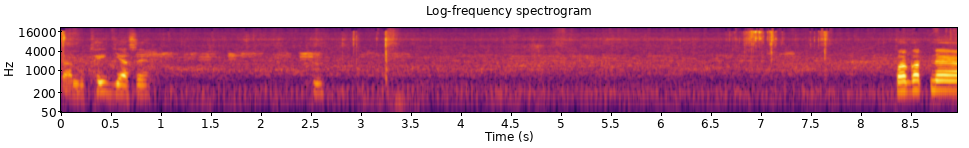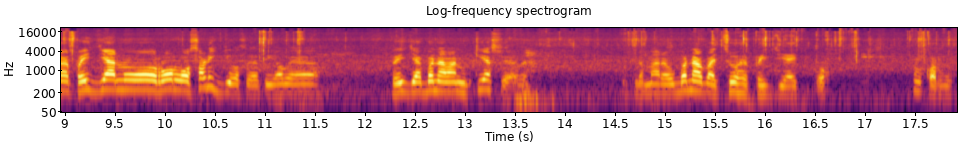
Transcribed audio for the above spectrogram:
ચાલુ થઈ ગયા છે. ભગતને ભૈજાનો રોલો સડી ગયો છે હવે. ભૈજા બનાવવાનું કહે છે હવે. એટલે મારે બનાવવા જ જોહે ભૈજા આજ તો. શું કરવું?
